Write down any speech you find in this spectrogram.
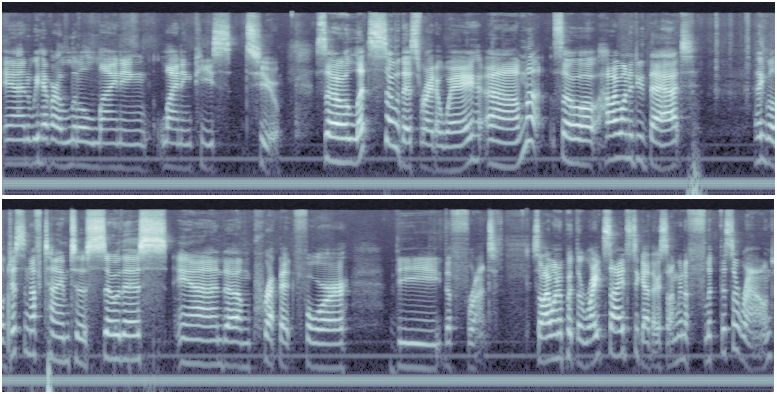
and we have our little lining lining piece too. So let's sew this right away. Um, so how I want to do that, I think we'll have just enough time to sew this and um, prep it for the, the front. So I want to put the right sides together, so I'm going to flip this around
